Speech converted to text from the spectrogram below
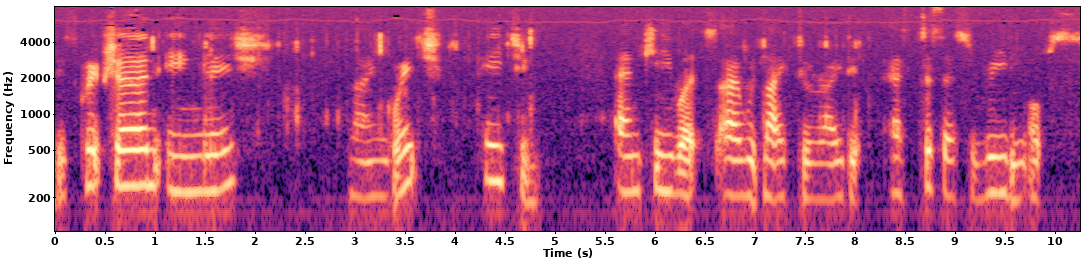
description, English, language, teaching, and keywords. I would like to write it as just as reading. Oops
